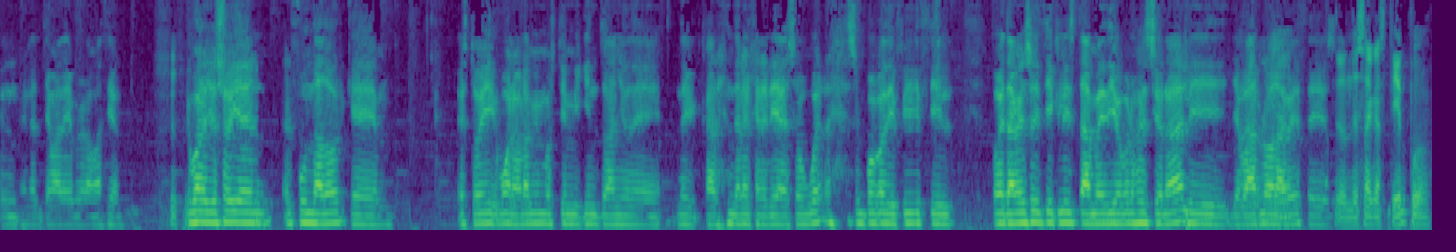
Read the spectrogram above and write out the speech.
en, el tema de programación. Y bueno, yo soy el, el, fundador que estoy, bueno, ahora mismo estoy en mi quinto año de, de, de la ingeniería de software. Es un poco difícil porque también soy ciclista medio profesional y llevarlo a la vez es... ¿De dónde sacas tiempo?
